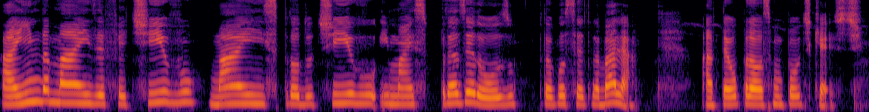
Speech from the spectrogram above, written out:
ainda mais efetivo, mais produtivo e mais prazeroso para você trabalhar. Até o próximo podcast.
